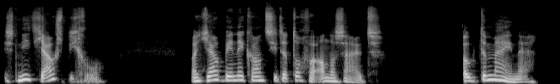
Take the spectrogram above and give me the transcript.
is niet jouw spiegel. Want jouw binnenkant ziet er toch wel anders uit. Ook de mijne.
